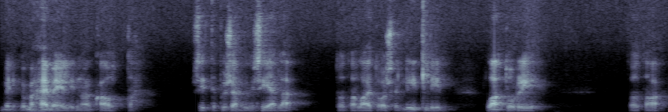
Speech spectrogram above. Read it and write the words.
meninkö mä Hämeenlinnan kautta. Sitten pysähdyin siellä, tota, laitoin sen Lidlin laturiin. Tota,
